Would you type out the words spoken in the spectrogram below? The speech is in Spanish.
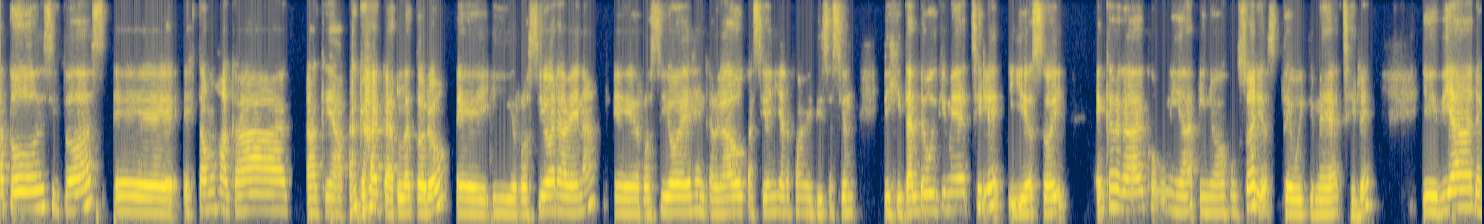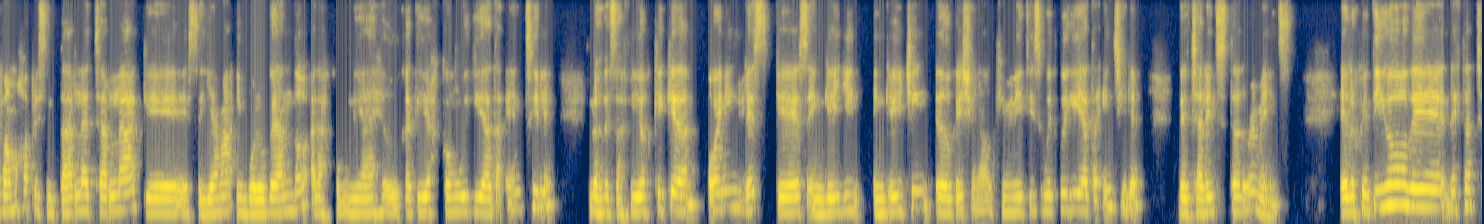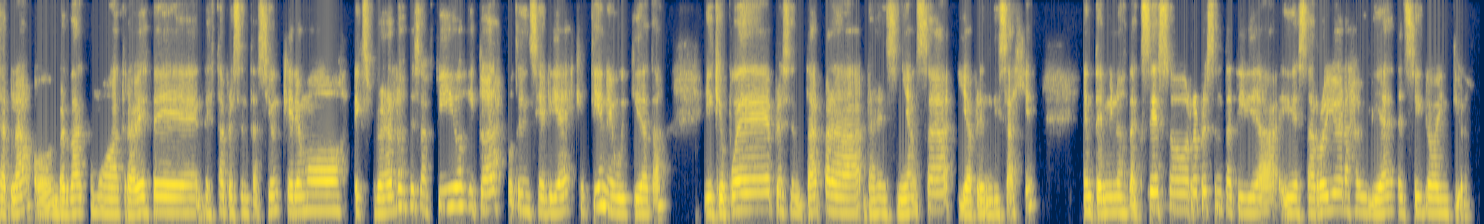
A todos y todas. Eh, estamos acá, acá, acá Carla Toro eh, y Rocío Aravena. Eh, Rocío es encargada de educación y alfabetización digital de Wikimedia Chile y yo soy encargada de comunidad y nuevos usuarios de Wikimedia Chile. Y hoy día les vamos a presentar la charla que se llama Involucrando a las comunidades educativas con Wikidata en Chile, los desafíos que quedan, o en inglés, que es Engaging, Engaging Educational Communities with Wikidata in Chile, The Challenge That Remains. El objetivo de, esta charla, o en verdad como a través de, esta presentación, queremos explorar los desafíos y todas las potencialidades que tiene Wikidata y que puede presentar para la enseñanza y aprendizaje en términos de acceso, representatividad y desarrollo de las habilidades del siglo XXI.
